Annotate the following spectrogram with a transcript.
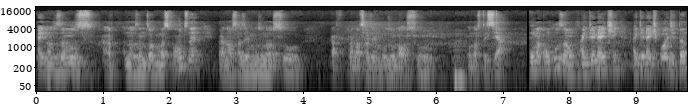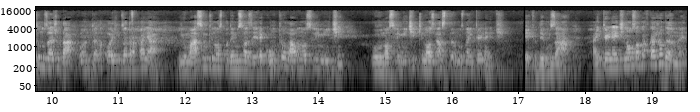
aí nós usamos nós usamos algumas fontes, né, para nós fazermos o nosso para nós fazermos o nosso o nosso TCA. Uma conclusão, a internet, a internet pode tanto nos ajudar quanto ela pode nos atrapalhar. E o máximo que nós podemos fazer é controlar o nosso limite, o nosso limite que nós gastamos na internet. É que eu devo usar a internet não só para ficar jogando, né?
